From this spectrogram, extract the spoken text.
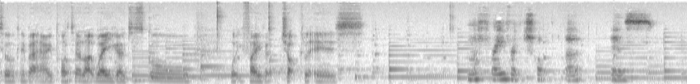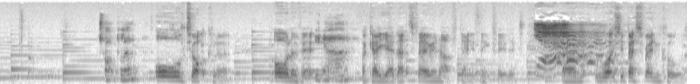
talking about Harry Potter? Like where you go to school, what your favourite chocolate is. My favourite chocolate is chocolate. All chocolate. All of it. Yeah. Okay. Yeah, that's fair enough. Don't you think, Felix? Yeah. Um, what's your best friend called?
